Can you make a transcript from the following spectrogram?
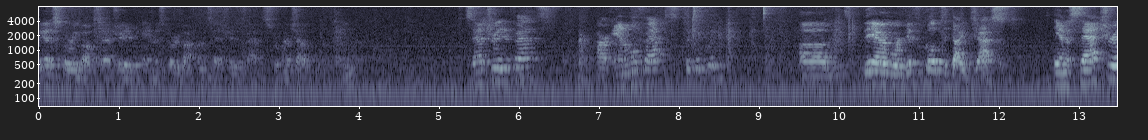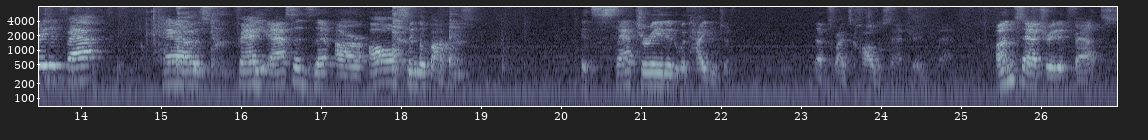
I got a story about saturated and a story about unsaturated fats from my childhood. Saturated fats are animal fats typically. Um, they are more difficult to digest. And a saturated fat has fatty acids that are all single bonds. It's saturated with hydrogen. That's why it's called a saturated fat. Unsaturated fats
